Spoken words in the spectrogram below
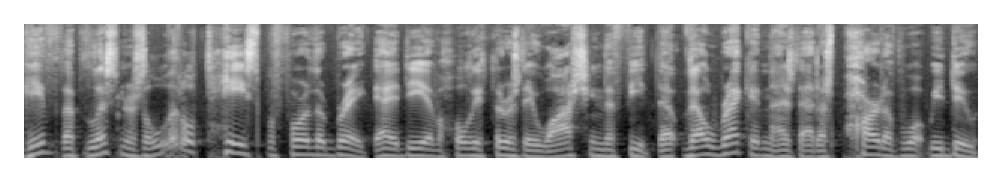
gave the listeners a little taste before the break, the idea of Holy Thursday washing the feet. They'll recognize that as part of what we do.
